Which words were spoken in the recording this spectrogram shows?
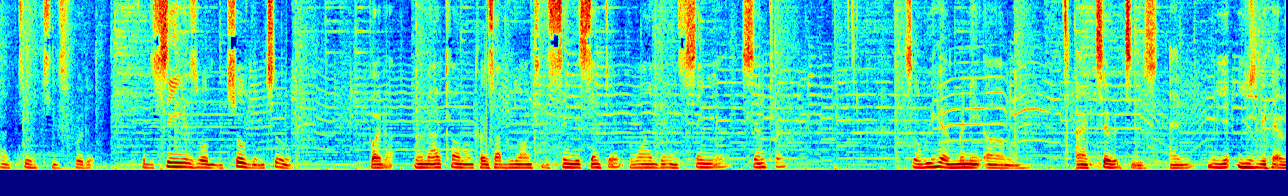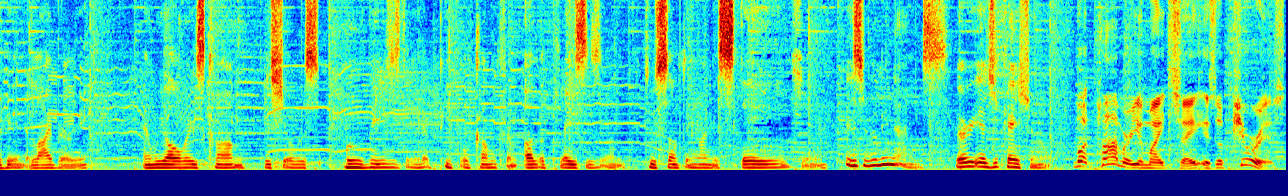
activities for the for the seniors or the children too. But uh, when I come, because I belong to the senior center, the Wyandanch Senior Center, so we have many um, activities, and we usually have it here in the library. And we always come. They show us movies. They have people come from other places and do something on the stage. And it's really nice, very educational. But Palmer, you might say, is a purist.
